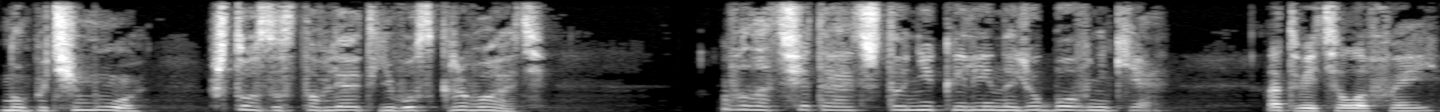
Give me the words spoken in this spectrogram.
«Но почему? Что заставляет его скрывать?» «Влад считает, что Ник и Лина любовники», — ответила Фэй,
